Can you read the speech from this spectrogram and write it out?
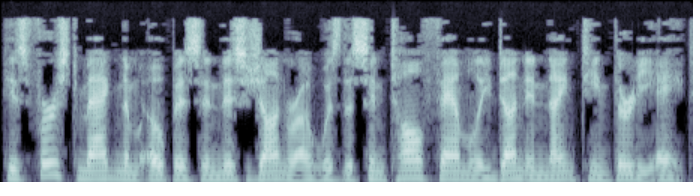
His first magnum opus in this genre was the Santal family done in 1938.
